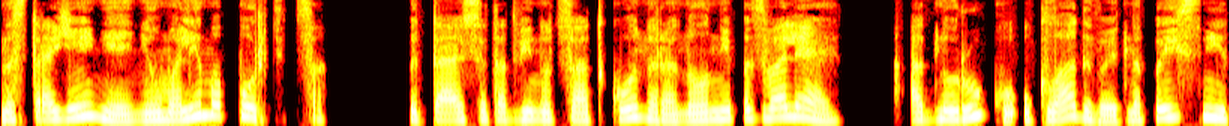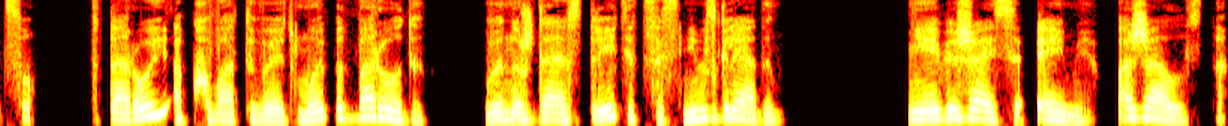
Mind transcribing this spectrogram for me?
Настроение неумолимо портится. Пытаюсь отодвинуться от Конора, но он не позволяет. Одну руку укладывает на поясницу, второй обхватывает мой подбородок, вынуждая встретиться с ним взглядом. «Не обижайся, Эми, пожалуйста.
